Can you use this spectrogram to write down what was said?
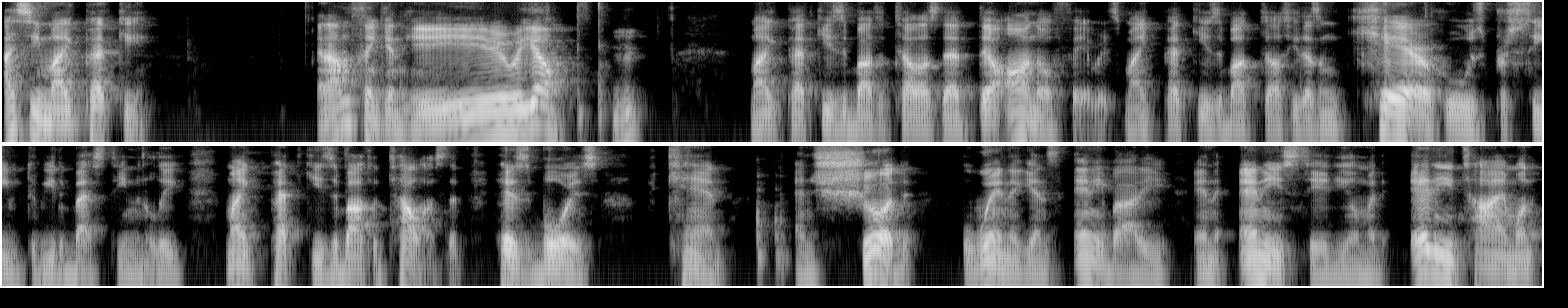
I see Mike Petke. And I'm thinking, here we go. Mhm. Mike Petke is about to tell us that there are no favorites. Mike Petke is about to tell us he doesn't care who's perceived to be the best team in the league. Mike Petke is about to tell us that his boys can and should win against anybody in any stadium at any time on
